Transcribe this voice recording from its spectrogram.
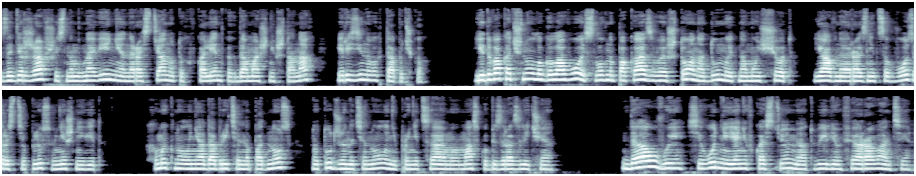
задержавшись на мгновение на растянутых в коленках домашних штанах и резиновых тапочках. Едва качнула головой, словно показывая, что она думает на мой счет. Явная разница в возрасте плюс внешний вид. Хмыкнула неодобрительно под нос, но тут же натянула непроницаемую маску безразличия. Да, увы, сегодня я не в костюме от Уильям Фиараванти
